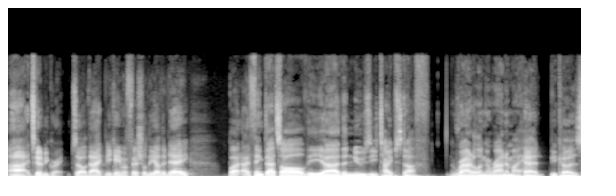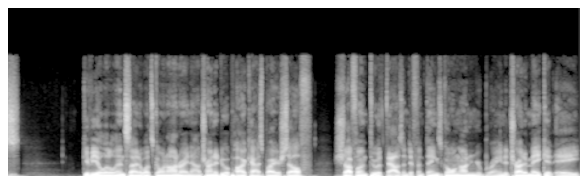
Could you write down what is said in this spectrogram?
Uh, it's going to be great. So that became official the other day. But I think that's all the uh, the newsy type stuff rattling around in my head because give you a little insight of what's going on right now. Trying to do a podcast by yourself, shuffling through a thousand different things going on in your brain to try to make it a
